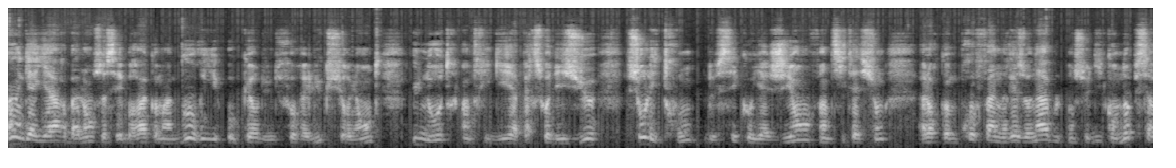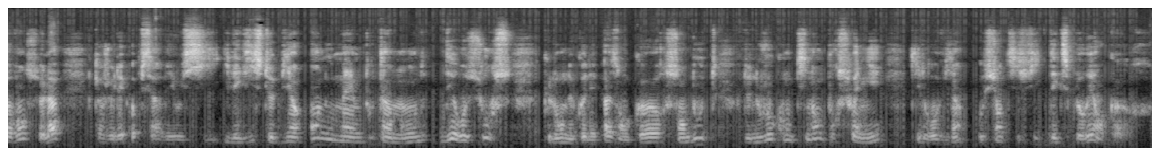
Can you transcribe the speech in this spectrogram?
Un gaillard balance ses bras comme un gorille au cœur d'une forêt luxuriante. Une autre, intriguée, aperçoit des yeux sur les troncs de séquoias géants. Fin de citation. Alors comme profane raisonnable, on se dit qu'en observant cela, je l'ai observé aussi, il existe bien en nous-mêmes tout un monde, des ressources que l'on ne connaît pas encore, sans doute de nouveaux continents pour soigner, qu'il revient aux scientifiques d'explorer encore.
